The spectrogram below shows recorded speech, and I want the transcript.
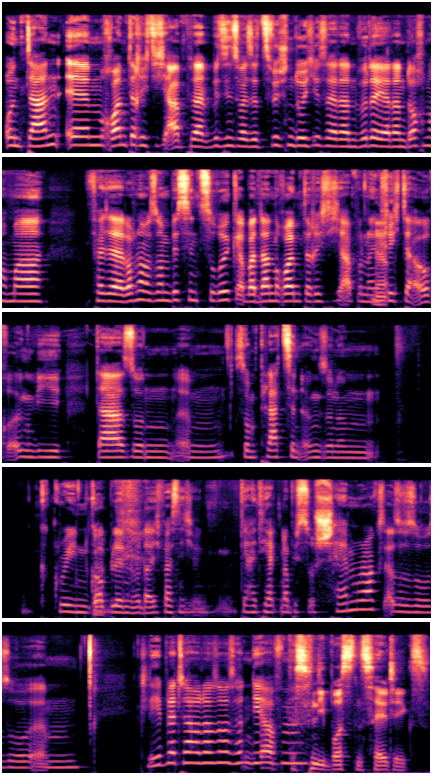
und dann ähm, räumt er richtig ab, beziehungsweise zwischendurch ist er dann, wird er ja dann doch nochmal, fällt er ja doch nochmal so ein bisschen zurück, aber dann räumt er richtig ab und dann Ja. kriegt er auch irgendwie da so einen, ähm, so einen Platz in irgendeinem Green Goblin oder ich weiß nicht, der hat, die hat, glaube ich, so Shamrocks, also so, so ähm, Kleeblätter oder sowas hatten die auf dem. Das sind die Boston Celtics.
